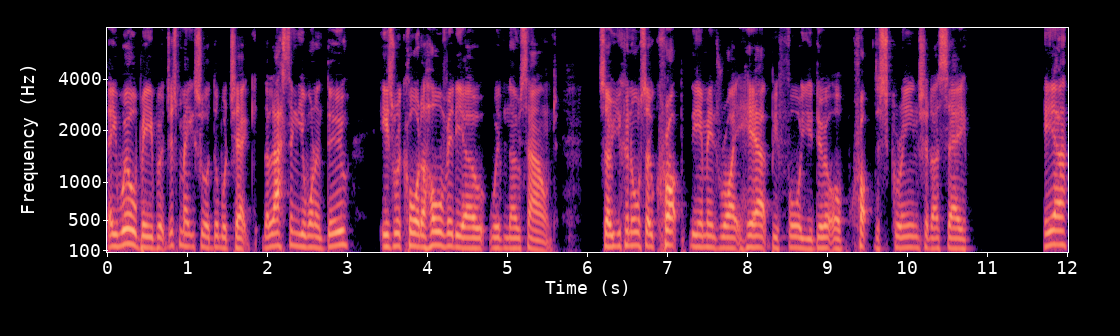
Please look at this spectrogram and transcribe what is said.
They will be, but just make sure, double check. The last thing you want to do is record a whole video with no sound. So you can also crop the image right here before you do it, or crop the screen, should I say, here,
